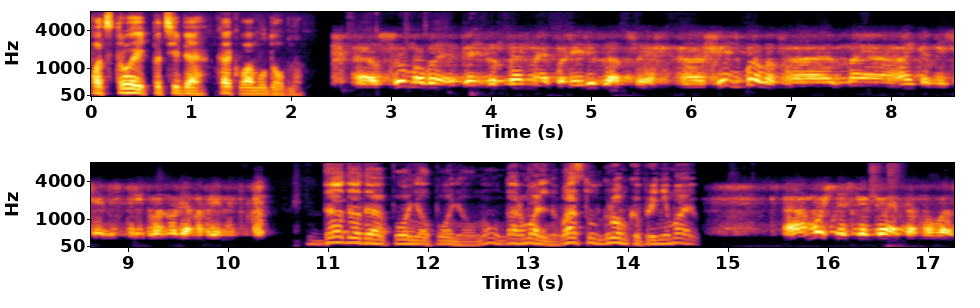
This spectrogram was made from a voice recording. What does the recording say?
подстроить под себя, как вам удобно. Сомовая горизонтальная поляризация. 6 баллов на Айкоме 7320, например. Да-да-да, понял, понял. Ну, нормально. Вас тут громко принимаю. А мощность какая там у вас?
